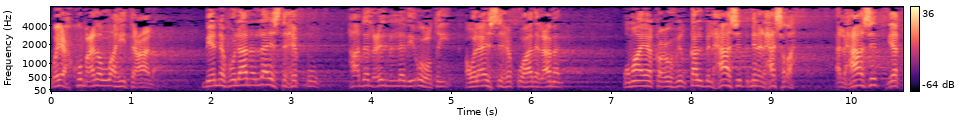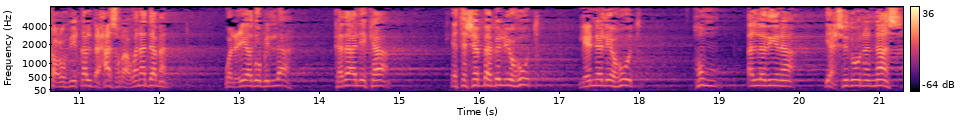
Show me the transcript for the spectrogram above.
ويحكم على الله تعالى بأن فلانا لا يستحق هذا العلم الذي أعطي أو لا يستحق هذا العمل. وما يقع في القلب الحاسد من الحسرة. الحاسد يقع في قلب حسرة وندما. والعياذ بالله. كذلك يتشبه باليهود لأن اليهود هم الذين يحسدون الناس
